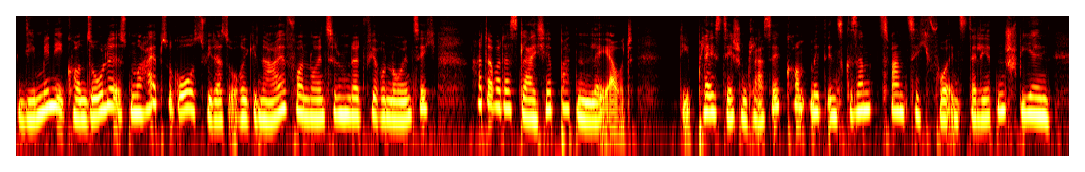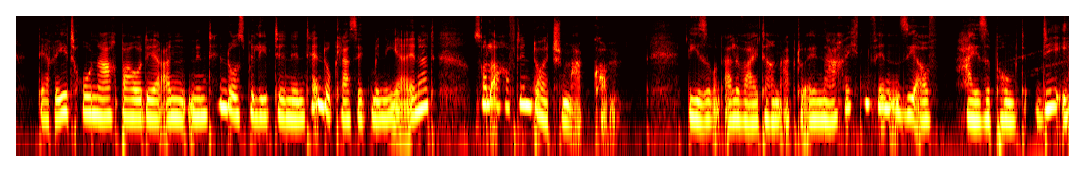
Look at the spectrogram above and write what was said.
Die Mini-Konsole ist nur halb so groß wie das Original von 1994, hat aber das gleiche Button-Layout. Die PlayStation Classic kommt mit insgesamt 20 vorinstallierten Spielen. Der Retro-Nachbau, der an Nintendos beliebte Nintendo Classic Mini erinnert, soll auch auf den deutschen Markt kommen. Diese und alle weiteren aktuellen Nachrichten finden Sie auf heise.de.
